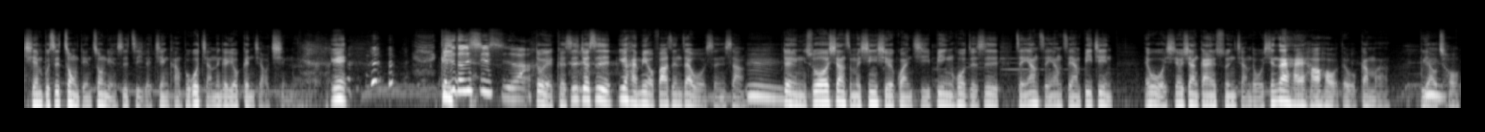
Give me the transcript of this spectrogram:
钱不是重点，重点是自己的健康。不过讲那个又更矫情了，因为 可是都是事实啦。对，可是就是因为还没有发生在我身上。嗯，对，你说像什么心血管疾病或者是怎样怎样怎样，毕竟。哎，我就像刚才孙讲的，我现在还好好的，我干嘛不要抽？嗯、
